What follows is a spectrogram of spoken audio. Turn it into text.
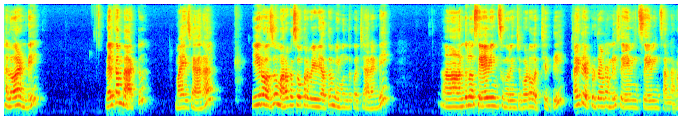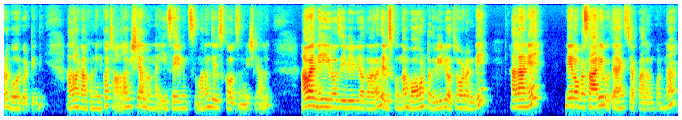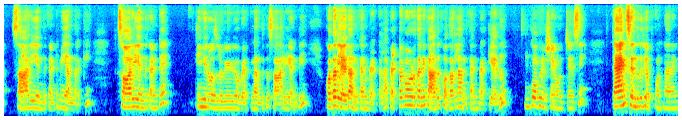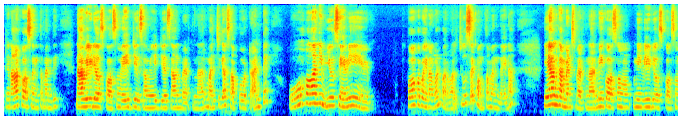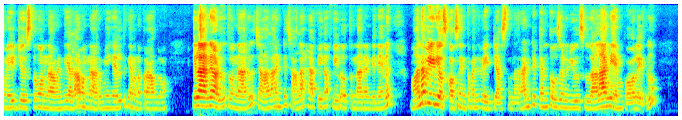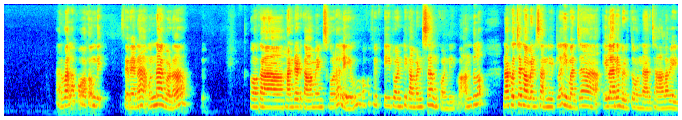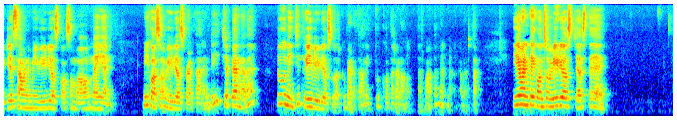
Hello అండి. Welcome back to my channel. ఈరోజు మరొక సూపర్ వీడియోతో మీ ముందుకు వచ్చానండి. అందులో సేవింగ్స్ గురించి కూడా వచ్చింది అయితే ఎప్పుడు చూడండి సేవింగ్స్ సేవింగ్స్ అన్నా కూడా బోర్ కొట్టింది. అలా కాకుండా ఇంకా చాలా విషయాలు ఉన్నాయి ఈ సేవింగ్స్ మనం తెలుసుకోవాల్సిన విషయాలు. అవన్నీ ఈరోజు ఈ వీడియో ద్వారా తెలుసుకుందాం. బాగుంటుంది వీడియో చూడండి. అలానే నేను ఒకసారి ఒక థ్యాంక్స్ చెప్పాలనుకుంటున్నా. సారీ ఎందుకంటే మీ అందరికీ. సారీ ఎందుకంటే ఇన్ని రోజులు వీడియో పెట్టినందుకు సారీ అండి. కుదరలేదు అందుకని పెట్టాలా. పెట్టకూడదని కాదు కుదరలే అందుకని పెట్టలేదు. ఇంకొక విషయం వచ్చేసి థ్యాంక్స్ ఎందుకు చెప్పుకుంటున్నానంటే నా కోసం ఇంతమంది నా వీడియోస్ కోసం వెయిట్ చేసాం వెయిట్ చేసామని పెడుతున్నారు. మంచిగా సపోర్ట్ అంటే ఓహో అని వ్యూస్ ఏమీ పోకపోయినా కూడా పర్వాలేదు. చూసే కొంతమంది అయినా ఏమని కమెంట్స్ పెడుతున్నారు? మీకోసం మీ వీడియోస్ కోసం వెయిట్ చేస్తూ ఉన్నామండి. ఎలా ఉన్నారు? మీ హెల్త్కి ఏమైనా ప్రాబ్లమ్ ఇలా అన్నీ అడుగుతున్నారు. చాలా అంటే చాలా హ్యాపీగా ఫీల్ అవుతున్నానండి నేను. మన వీడియోస్ కోసం ఇంతమంది వెయిట్ చేస్తున్నారు. అంటే టెన్ థౌజండ్ వ్యూస్ అలా అని ఏం పోలేదు. అలా పోతుంది. సరేనా? ఉన్నా కూడా ఒక హండ్రెడ్ కామెంట్స్ కూడా లేవు. ఒక ఫిఫ్టీ ట్వంటీ కామెంట్స్ అనుకోండి. అందులో నాకు వచ్చే కామెంట్స్ అన్నిట్లో ఈ మధ్య ఇలానే పెడుతూ ఉన్నారు. చాలా వెయిట్ చేసామండి మీ వీడియోస్ కోసం బాగున్నాయి అని. మీకోసం వీడియోస్ పెడతానండి. చెప్పాను కదా? టూ నుంచి త్రీ వీడియోస్ వరకు పెడతాను. ఇప్పుడు కుదరడం తర్వాత మెల్లగా పెడతాను ఏమంటే కొంచెం వీడియోస్ చేస్తే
